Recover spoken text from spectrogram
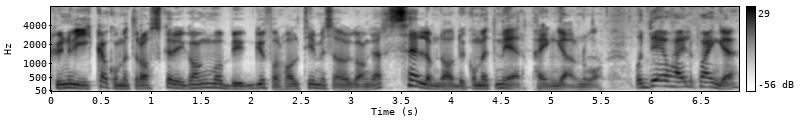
kunne vi ikke ha kommet raskere i gang med å bygge for halvtimesavganger, selv om det hadde kommet mer penger nå. Og Det er jo hele poenget.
